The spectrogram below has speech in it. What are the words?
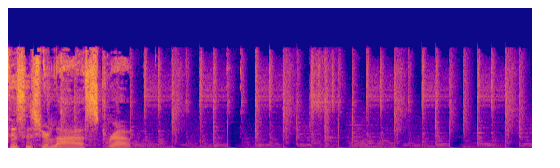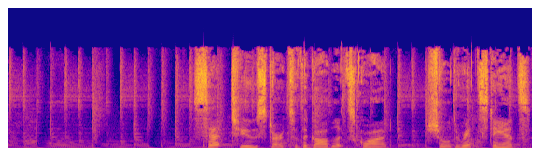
This is your last rep. Set 2 starts with a goblet squat. Shoulder width stance,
